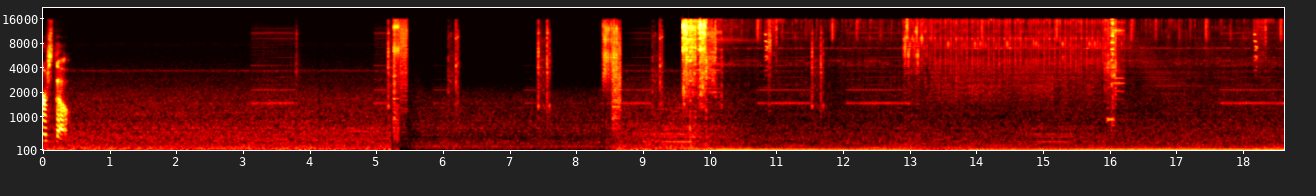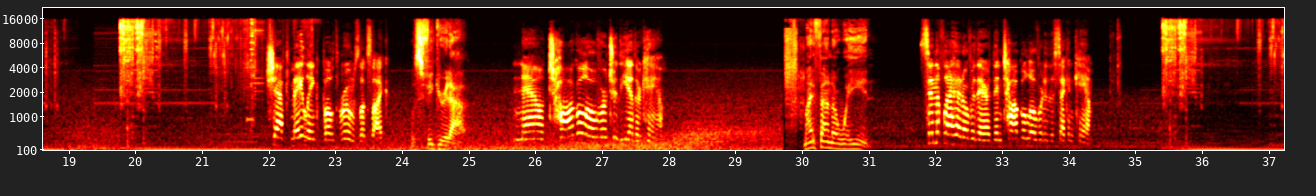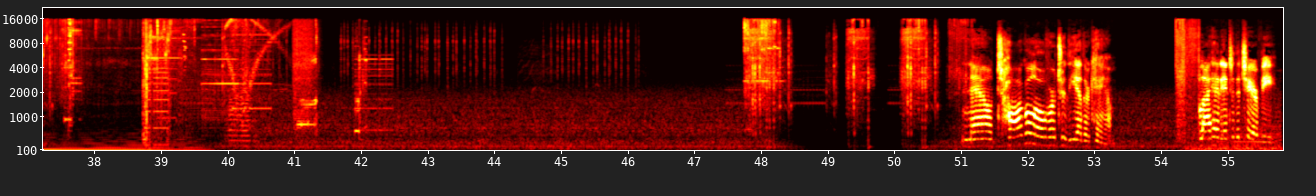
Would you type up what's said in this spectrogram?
first, though. Shaft may link both rooms, looks like. Let's figure it out. Now toggle over to the other cam. Might have found our way in. Send the flathead over there, then toggle over to the second cam. Now toggle over to the other cam. Flathead into the chair, V.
